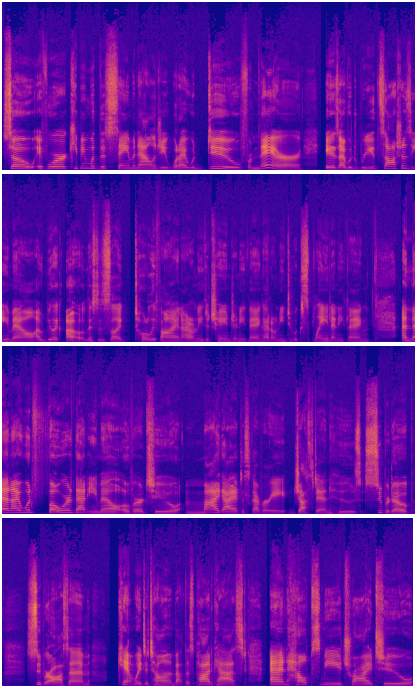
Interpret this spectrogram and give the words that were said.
So, if we're keeping with this same analogy, what I would do from there is I would read Sasha's email. I would be like, oh, this is like totally fine. I don't need to change anything. I don't need to explain anything. And then I would forward that email over to my guy at Discovery, Justin, who's super dope, super awesome can't wait to tell him about this podcast and helps me try to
